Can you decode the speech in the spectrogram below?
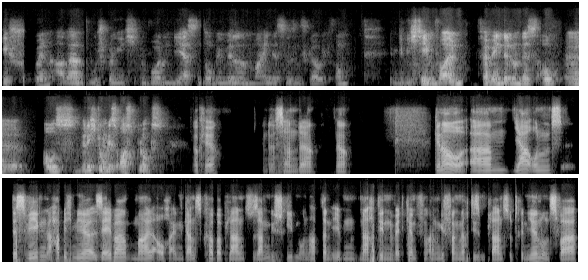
geschoben, aber ursprünglich wurden die ersten Dopingmittel meines Wissens, glaube ich, vom im Gewichtheben vor allem verwendet und das auch äh, aus Richtung des Ostblocks. Okay, interessant, ja. ja. Genau, ähm, ja, und deswegen habe ich mir selber mal auch einen Ganzkörperplan zusammengeschrieben und habe dann eben nach den Wettkämpfen angefangen, nach diesem Plan zu trainieren. Und zwar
